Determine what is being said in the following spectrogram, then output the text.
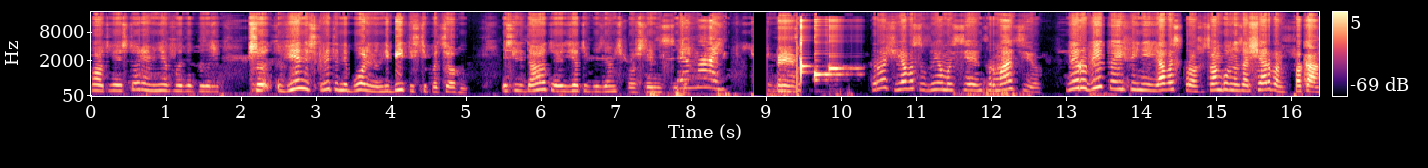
Вау, твоя історія мені буде подержи. Що вени вскрити не больно, не бійтесь типа цього. Якщо да, то я тобі дам типа останній стикер. Привіт. Коротше, я вас ознайомив з цією інформацією. Не робіть тої фігні, я вас прошу. З вами був Назар Щербан. Пока.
